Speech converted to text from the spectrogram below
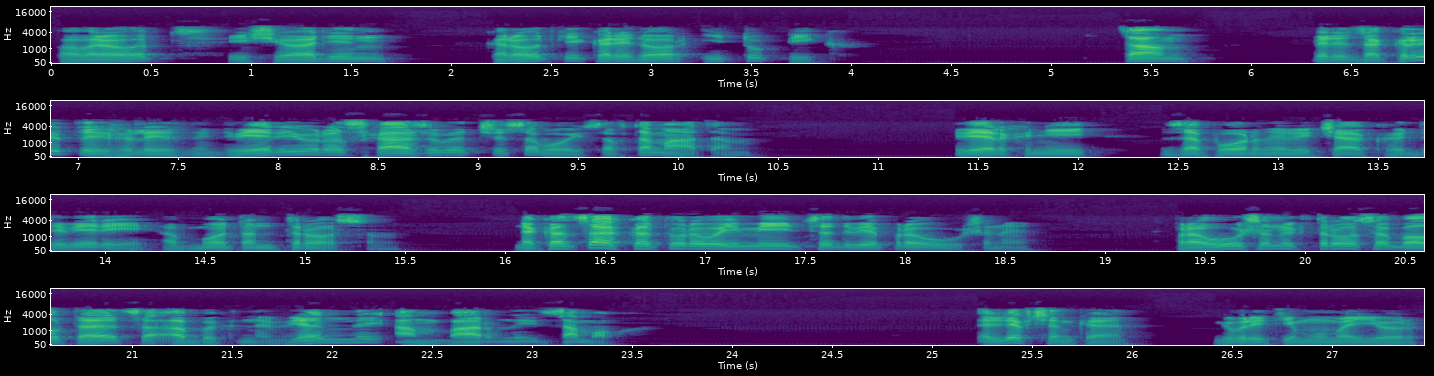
Поворот, еще один, короткий коридор и тупик. Там Перед закрытой железной дверью расхаживает часовой с автоматом. Верхний запорный рычаг двери обмотан тросом, на концах которого имеются две проушины. В проушинах троса болтается обыкновенный амбарный замок. «Левченко», — говорит ему майор,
